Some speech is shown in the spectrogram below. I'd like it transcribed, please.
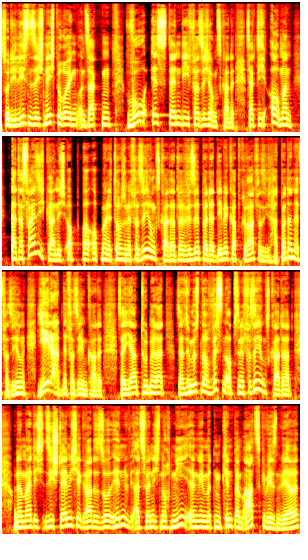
So, die ließen sich nicht beruhigen und sagten, wo ist denn die Versicherungskarte? Sagte ich, oh Mann, äh, das weiß ich gar nicht, ob, ob meine Tochter eine Versicherungskarte hat, weil wir sind bei der DBK privatversichert. Hat man da eine Versicherung? Jeder hat eine Versicherungskarte. Sag ja, tut mir leid. Sag, Sie müssen doch wissen, ob sie eine Versicherungskarte hat. Und dann meinte ich, Sie stellen mich hier gerade so hin, als wenn ich noch nie irgendwie mit einem Kind beim Arzt gewesen wäre.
